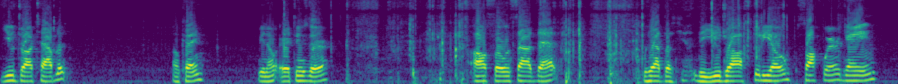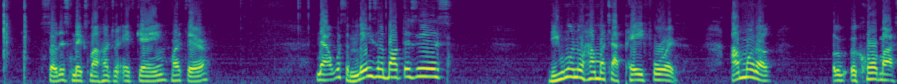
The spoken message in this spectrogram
uDraw tablet. Okay, you know everything's there. Also inside that we have the the uDraw Studio software game. So this makes my 108th game right there. Now what's amazing about this is, do you want to know how much I paid for it? I'm gonna uh, record my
